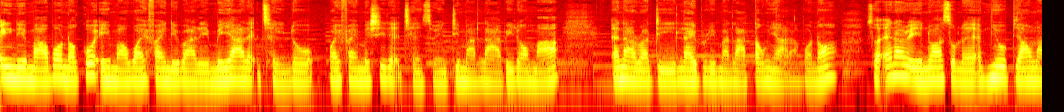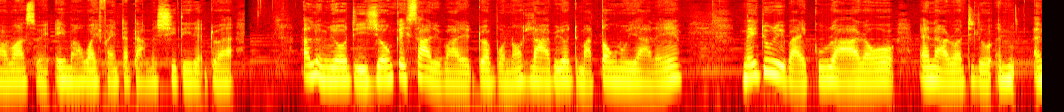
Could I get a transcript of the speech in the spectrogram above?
အိမ်တွေမှာပေါ့နော်ကိုယ့်အိမ်မှာ wifi တွေပါတယ်မရတဲ့အချိန်တို့ wifi မရှိတဲ့အချိန်ဆိုရင်ဒီမှာလာပြီးတော့မှ NRD library မှာလာတုံးရတာပေါ့နော်ဆိုတော့ NRD ရင်တော့ဆိုလဲအမျိုးပြောင်းလာတော့ဆိုရင်အိမ်မှာ wifi တက်တာမရှိသေးတဲ့အတွက်အဲ့လိုမျိုးဒီရုံးကိစ္စတွေပါတဲ့အတွက်ပေါ့နော်လာပြီးတော့ဒီမှာတုံးလို့ရတယ်မိတ်တူတွေပါကူတာကတော့အဲ့နာတော့ဒီလိုအအ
